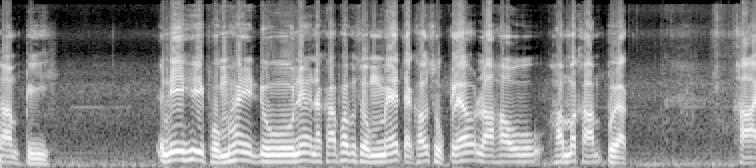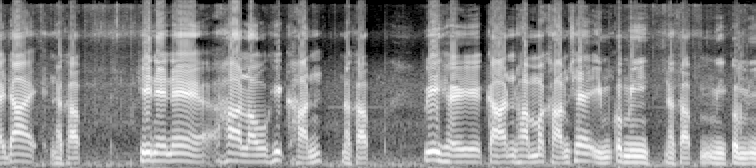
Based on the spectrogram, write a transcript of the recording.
ข้ามปี อันนี้ที่ผมให้ดูเนี่ยนะครับท่าผู้ชมแม้แต่เขาสุกแล้วเราเอาทำมะขามเปลือกขายได้นะครับ ที่แน่ๆถ้าเราคิดขันนะครับ วิธีการทำมะขามแช่อิ่มก็มีนะครับ มีก็มี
